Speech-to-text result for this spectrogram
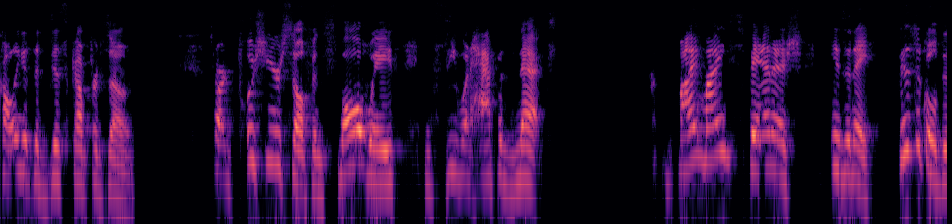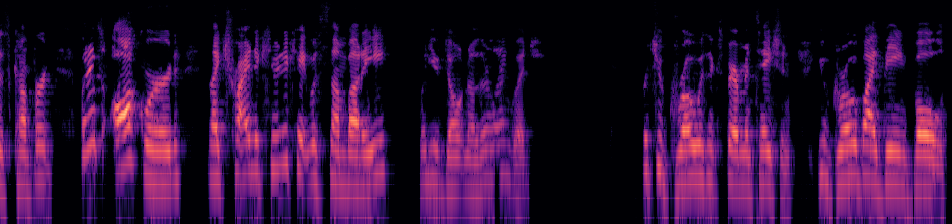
calling it the discomfort zone. Start pushing yourself in small ways and see what happens next. My my Spanish isn't a physical discomfort, but it's awkward like trying to communicate with somebody when you don't know their language. But you grow with experimentation. You grow by being bold.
